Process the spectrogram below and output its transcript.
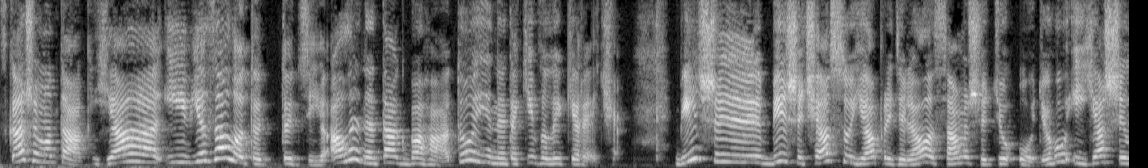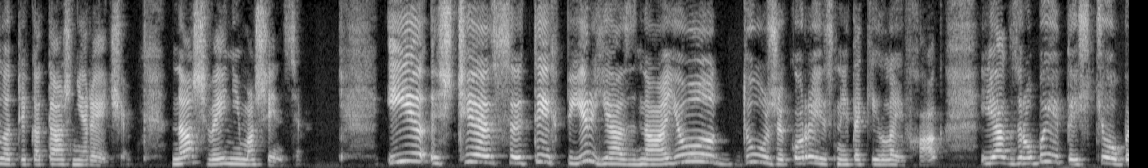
Скажімо так, я і в'язала тоді, але не так багато і не такі великі речі. Більше, більше часу я приділяла саме шиттю одягу, і я шила трикотажні речі на швейній машинці. І ще з тих пір я знаю дуже корисний такий лайфхак, як зробити, щоб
